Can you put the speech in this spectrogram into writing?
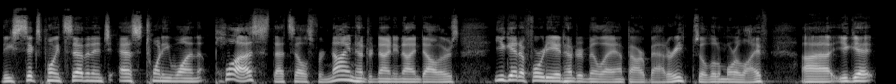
The 6.7 inch S21 Plus that sells for $999. You get a 4800 milliamp hour battery, so a little more life. Uh, you get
